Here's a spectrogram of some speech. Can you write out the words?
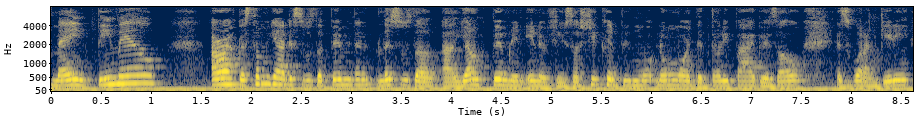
Main female all right, but some of y'all, this was a feminine, this was a, a, young feminine energy. So she could be more, no more than 35 years old, is what I'm getting.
